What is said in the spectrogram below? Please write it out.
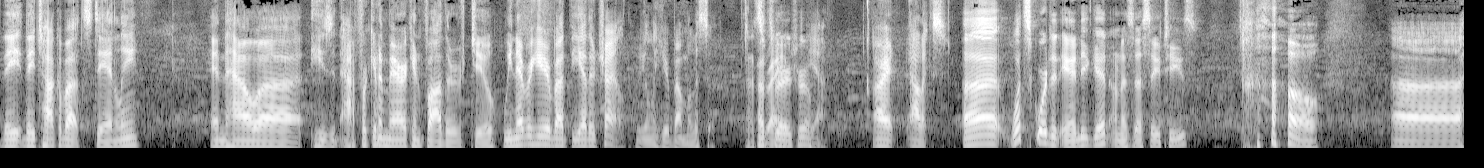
they they talk about Stanley and how uh, he's an African American father of two. We never hear about the other child. We only hear about Melissa. that's, That's right. very true. Yeah. All right, Alex. Uh, what score did Andy get on his SATs? Oh, uh,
